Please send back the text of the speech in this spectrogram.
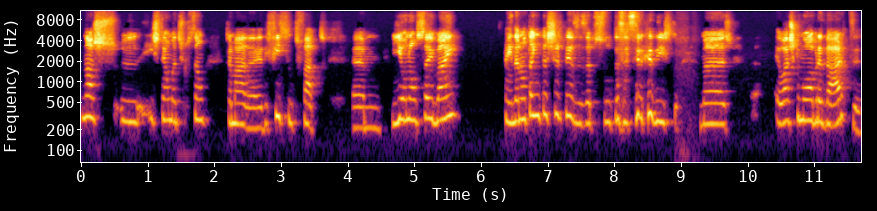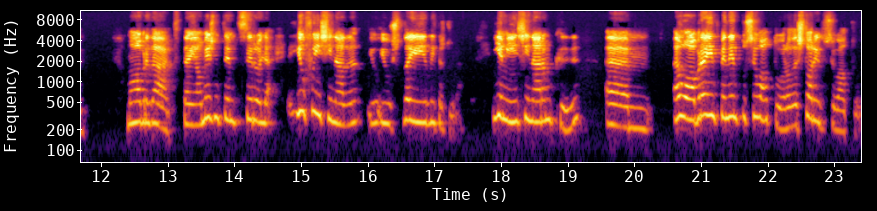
nós, eh, isto é uma discussão chamada, é difícil de facto, um, e eu não sei bem, ainda não tenho muitas certezas absolutas acerca disto, mas eu acho que uma obra de arte, uma obra de arte tem ao mesmo tempo de ser olhada. Eu fui ensinada, eu, eu estudei literatura, e a mim ensinaram-me que um, a obra é independente do seu autor ou da história do seu autor.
